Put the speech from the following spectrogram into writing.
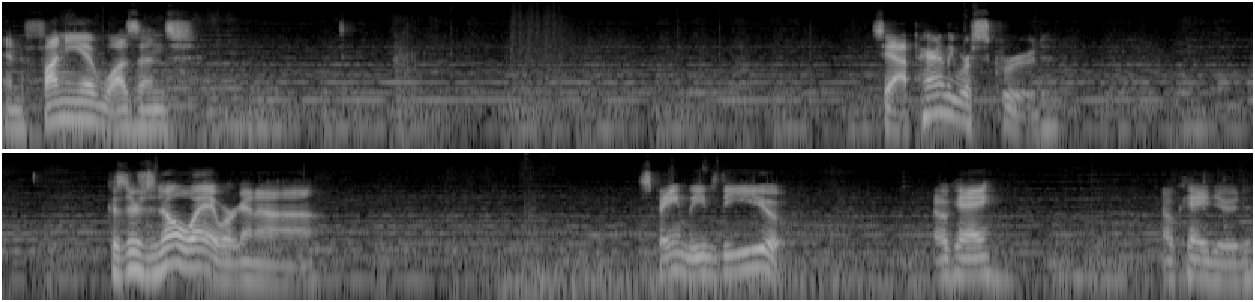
And funny it wasn't. So yeah, apparently we're screwed. Because there's no way we're gonna Spain leaves the EU. Okay. Okay, dude.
